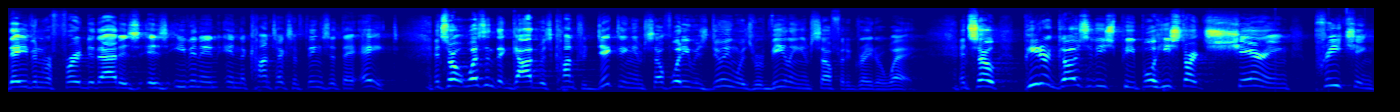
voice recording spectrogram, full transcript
They even referred to that as, as even in, in the context of things that they ate. And so it wasn't that God was contradicting himself. What he was doing was revealing himself in a greater way. And so Peter goes to these people, he starts sharing, preaching,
